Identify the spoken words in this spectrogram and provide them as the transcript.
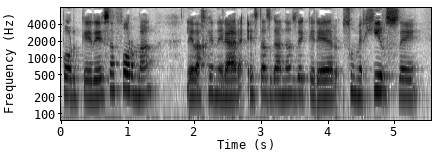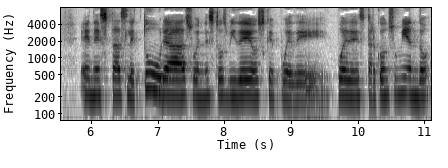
porque de esa forma le va a generar estas ganas de querer sumergirse en estas lecturas o en estos videos que puede, puede estar consumiendo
